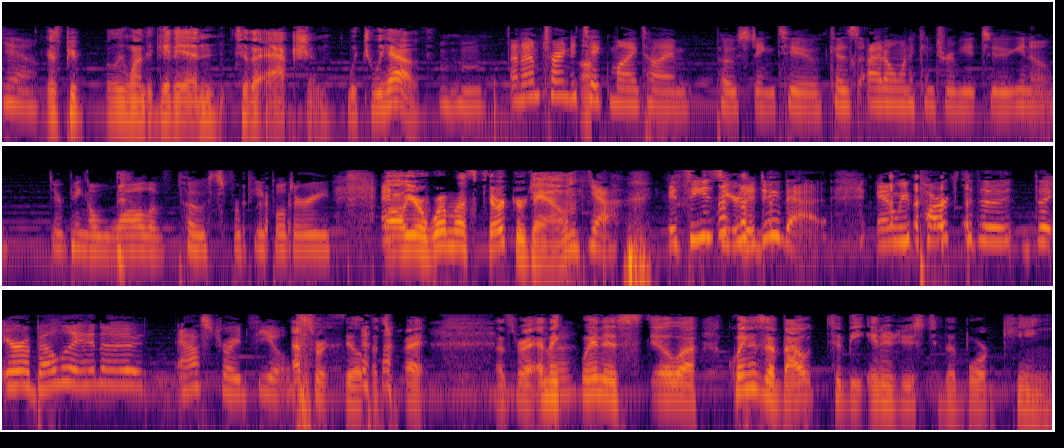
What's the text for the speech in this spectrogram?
Yeah. because people really want to get in to the action, which we have. hmm And I'm trying to Uh, take my time posting too, because I don't want to contribute to, you know, there being a wall of posts for people to read. And- oh, you're one less character down. Yeah, it's easier to do that. And we parked the the Arabella in a asteroid field. Asteroid field. That's right. That's right. And Uh, then Quinn is still uh, Quinn is about to be introduced to the Borg King.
